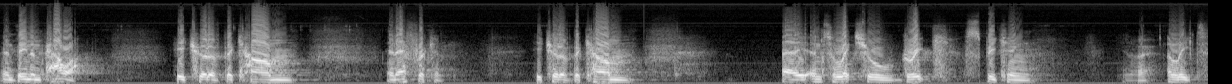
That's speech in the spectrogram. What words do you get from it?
and been in power. He could have become an African. He could have become a intellectual Greek-speaking, you know, elite.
